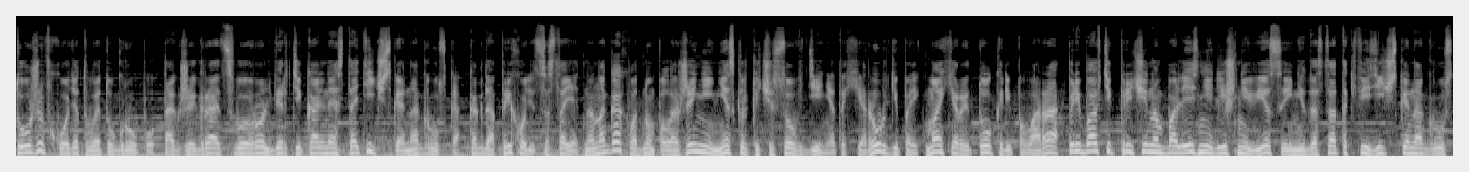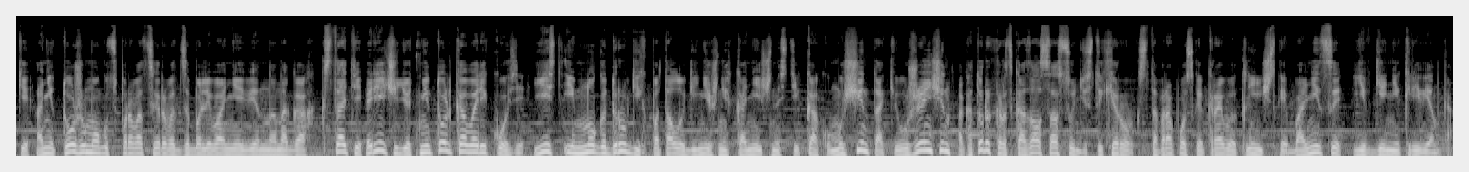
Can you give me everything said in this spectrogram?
тоже входят в эту группу. Также играет свою роль вертикальная статическая нагрузка, когда приходится стоять на ногах в одном положении несколько часов в день. Это хирурги, парикмахеры, токари, повара. Прибавьте к причинам болезни лишний вес и недостаток физической нагрузки. Они тоже могут спровоцировать заболевания вен на ногах. Кстати, речь идет не только о варикозе. Есть и много других патологий нижних конечностей, как у мужчин, так и у женщин, о которых рассказал сосудистый хирург Ставропольской краевой клинической больницы Евгений Кривенко.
